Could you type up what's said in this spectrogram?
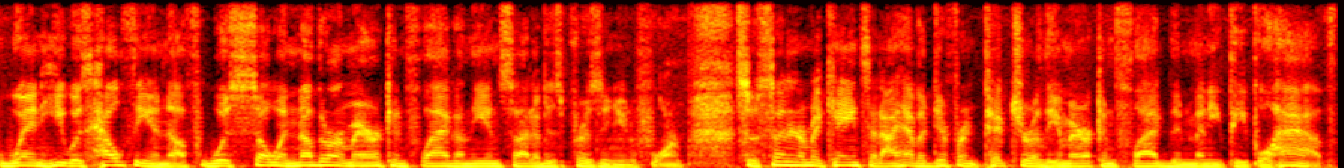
when he was healthy enough was sew another American flag on the inside of his prison uniform. So Senator McCain said, I have a different picture of the American flag than many people have.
